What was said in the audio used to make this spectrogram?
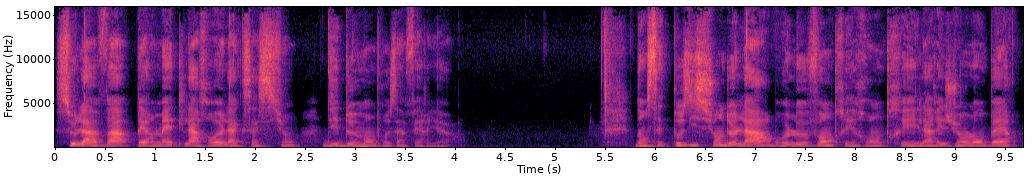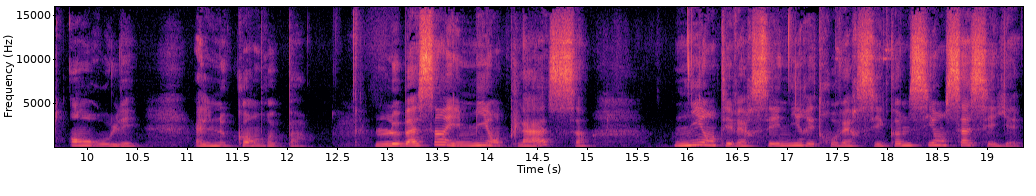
Cela va permettre la relaxation des deux membres inférieurs. Dans cette position de l'arbre, le ventre est rentré, la région lombaire enroulée. Elle ne cambre pas. Le bassin est mis en place, ni antéversé, ni rétroversé, comme si on s'asseyait.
